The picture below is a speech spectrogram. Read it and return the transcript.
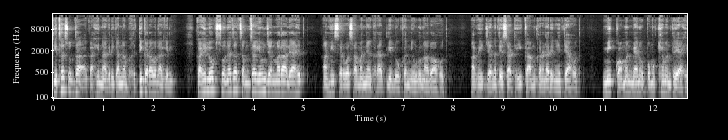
तिथं सुद्धा काही नागरिकांना भरती करावं लागेल. काही लोक सोन्याचा चमचा घेऊन जन्माला आले आहेत. आम्ही सर्वसामान्य घरातली लोक निवडून आलो आहोत. आम्ही जनतेसाठी काम करणारे नेते आहोत. मी कॉमन मॅन उपमुख्यमंत्री आहे.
